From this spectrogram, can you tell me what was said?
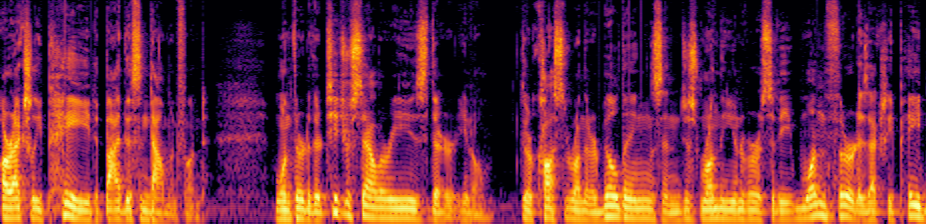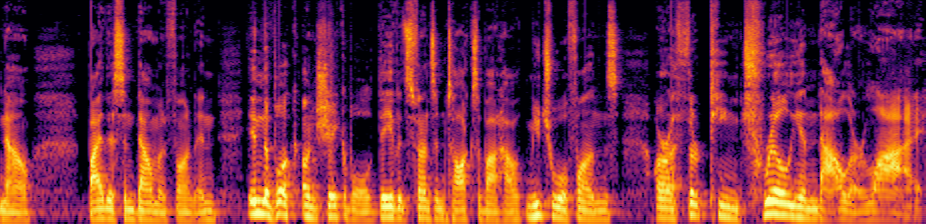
are actually paid by this endowment fund. One third of their teacher salaries, their, you know, their costs to run their buildings and just run the university, one third is actually paid now by this endowment fund. And in the book Unshakable, David Swensen talks about how mutual funds are a $13 trillion lie.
